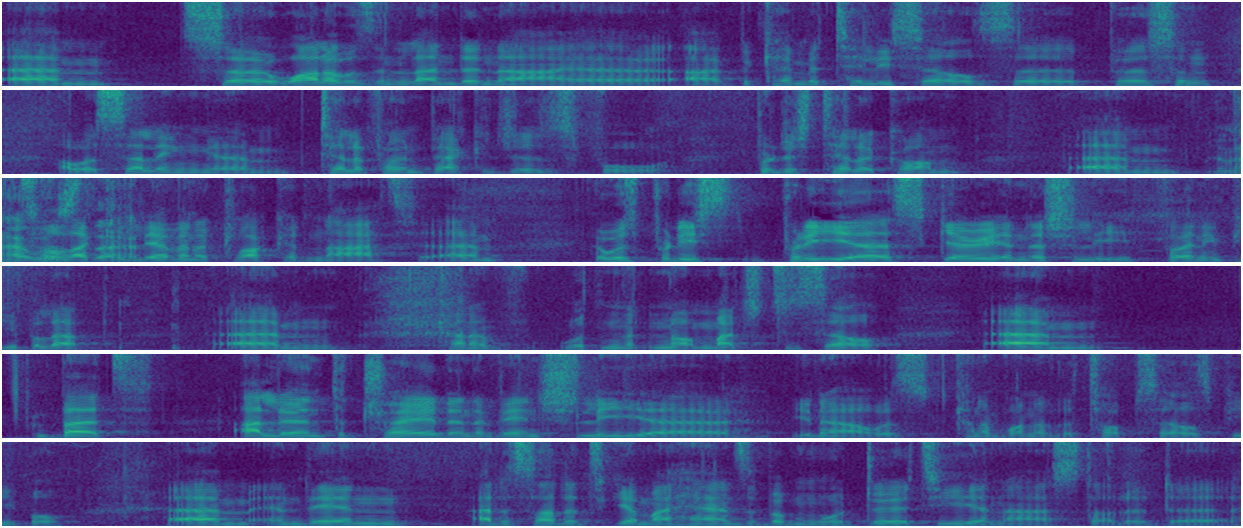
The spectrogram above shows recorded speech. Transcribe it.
Um, so while I was in London, I, uh, I became a telesales uh, person. I was selling um, telephone packages for British Telecom um, until like that? 11 o'clock at night. It was pretty pretty uh, scary initially, phoning people up, um, kind of with not much to sell. Um, but I learned the trade, and eventually, uh, you know, I was kind of one of the top salespeople. Um, and then I decided to get my hands a bit more dirty, and I started uh,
